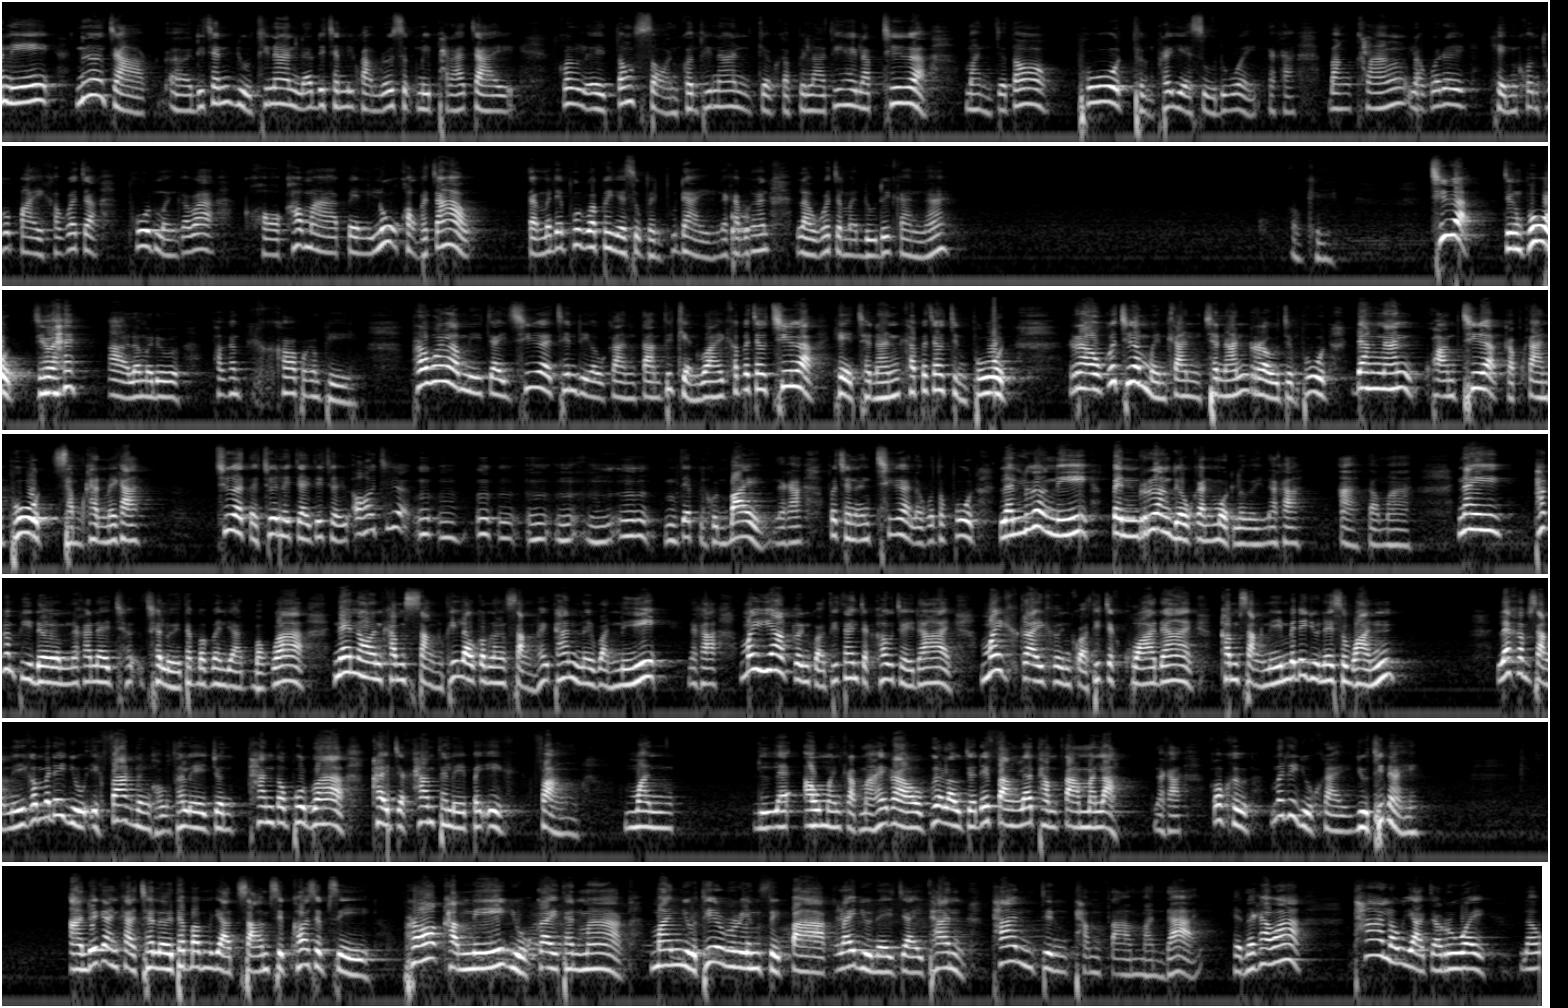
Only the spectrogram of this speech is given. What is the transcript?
วันนี้เนื่องจากดิฉันอยู่ที่นั่น แล้วดิฉันมีความรู้สึกมีพระใจ ก็เลยต้องสอนคนที่นั่น เกี่ยวกับเวลาที่ให้รับเชื่อ มันจะต้องพูดถึงพระเยซูด้วยนะคะ บางครั้งเราก็ได้เห็นคนทั่วไป เขาก็จะพูดเหมือนกับว่าขอเข้ามาเป็นลูกของพระเจ้า แต่ไม่ได้พูดว่าพระเยซูเป็นผู้ใดนะคะเพราะงั้นเราก็จะมาดูด้วยกันนะโอเค เชื่อจึงพูดใช่ไหมอ่าเรามาดูพระคัมภีร์ข้อพระคัมภีร์เพราะว่าเรามีใจเชื่อเช่นเดียวกันตามที่เขียนไว้ข้าพเจ้าเชื่อ เหตุฉะนั้นข้าพเจ้าจึงพูด เราก็เชื่อเหมือนกัน ฉะนั้นเราจึงพูด ดังนั้นความเชื่อกับการพูดสำคัญไหมคะ เชื่อแต่เชื่อในใจเฉยๆอ๋อเชื่ออืมอืมอืมอืมอืมอืมอืมอืมมันจะเป็นคนใบ้นะคะ เพราะฉะนั้นเชื่อเราก็ต้องพูด และเรื่องนี้เป็นเรื่องเดียวกันหมดเลยนะคะ อะต่อมาในพระคัมภีร์เดิมนะคะในเฉลยธรรมบัญญัติบอกว่า แน่นอนคำสั่งที่เรากำลังสั่งให้ท่านในวันนี้นะคะไม่ยากเกินกว่าที่ท่านจะเข้าใจได้ ไม่ไกลเกินกว่าที่จะคว้าได้คำสั่งนี้ไม่ได้อยู่ในสวรรค์ และคำสั่งนี้ก็ไม่ได้อยู่อีกฝากหนึ่งของทะเลจนท่านต้องพูดว่า ใครจะข้ามทะเลไปอีกฝั่งมันและเอามันกลับมาให้เรา เพื่อเราจะได้ฟังและทำตามมันละ่ะ นะคะ ก็คือไม่ได้อยู่ไกลอยู่ที่ไหน อ่านด้วยกันค่ะเฉลยธรรมบัญญัติ 30 ข้อ 14 เพราะคำนี้อยู่ใกล้ท่านมาก มันอยู่ที่ริมฝีปากและอยู่ในใจท่าน ท่านจึงทำตามมันได้ เห็นไหมคะว่า ถ้าเราอยากจะรวยเรา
